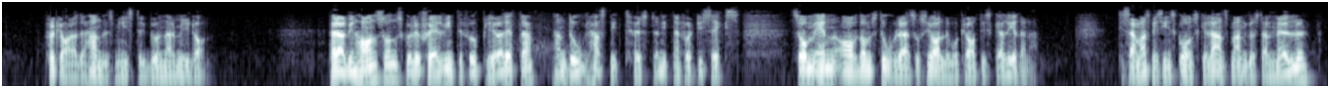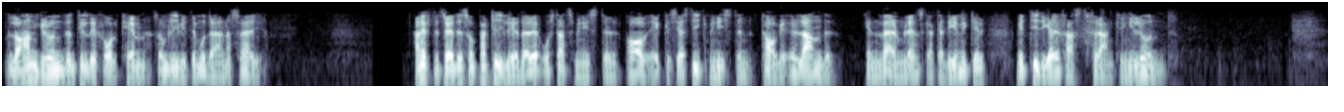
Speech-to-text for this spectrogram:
förklarade handelsminister Gunnar Myrdal. Per Albin Hansson skulle själv inte få uppleva detta. Han dog hastigt hösten 1946 som en av de stora socialdemokratiska ledarna. Tillsammans med sin skånske landsman Gustav Möller la han grunden till det folkhem som blivit det moderna Sverige. Han efterträdde som partiledare och statsminister av ecklesiastikministern Tage Erlander, en värmländsk akademiker med tidigare fast förankring i Lund.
